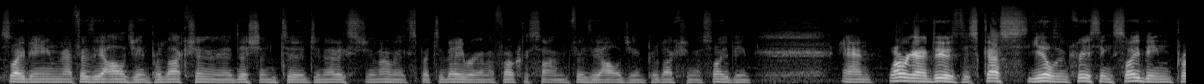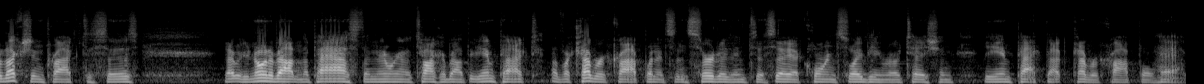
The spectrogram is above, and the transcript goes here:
soybean physiology and production in addition to genetics genomics. But today we're going to focus on physiology and production of soybean. And what we're going to do is discuss yield increasing soybean production practices that we've known about in the past, and then we're going to talk about the impact of a cover crop when it's inserted into, say, a corn soybean rotation, the impact that cover crop will have.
